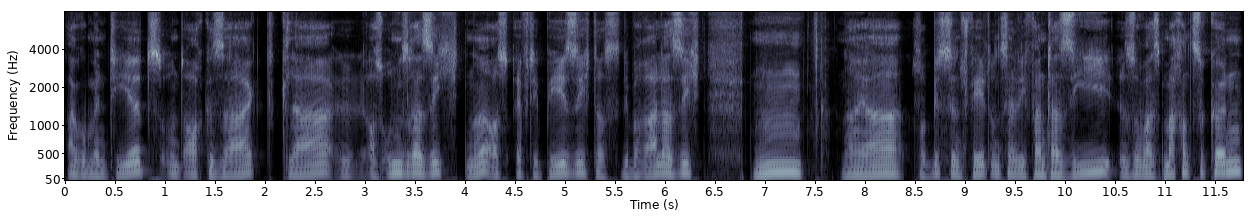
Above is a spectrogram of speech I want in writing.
argumentiert und auch gesagt, klar, äh, aus unserer Sicht, ne, aus FDP-Sicht, aus liberaler Sicht, hm, naja, so ein bisschen fehlt uns ja die Fantasie, sowas machen zu können.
